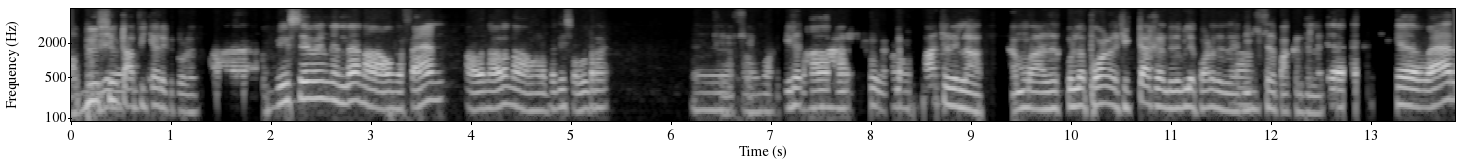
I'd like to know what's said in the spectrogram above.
அபியூசிவ் டாபிக்கா இருக்கு அபியூசிவ்னு இல்ல நான் அவங்க ஃபேன் அதனால நான் அவங்கள பத்தி சொல்றேன். ஆமா. நான் பார்த்தது இல்ல நம்ம அதுக்குள்ள போன டிக்டாக் அந்த இதுக்குள்ள போனது இல்ல ரீல்ஸ் பாக்குறது இல்ல நீங்க வேற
